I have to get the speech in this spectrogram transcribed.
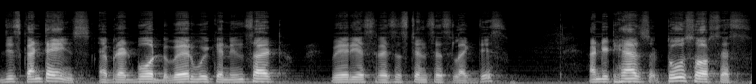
This contains a breadboard where we can insert various resistances like this and it has two sources.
